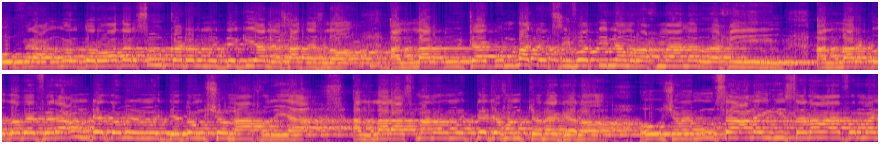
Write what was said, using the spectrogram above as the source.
ও ফেরাউনের দরওয়াজার চৌকাটের মধ্যে গিয়া লেখা দেখল, আল্লাহর দুইটা গুণবাচক সিফতি নাম রহমান আর রাহিম। আল্লাহর গজবে ফেরাউনকে জমিনের মধ্যে ধ্বংস না করিয়া আল্লাহর আসমানের মধ্যে যখন চলে গেল, ও সময় মুসা আলাইহিস সালাম ফরমান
